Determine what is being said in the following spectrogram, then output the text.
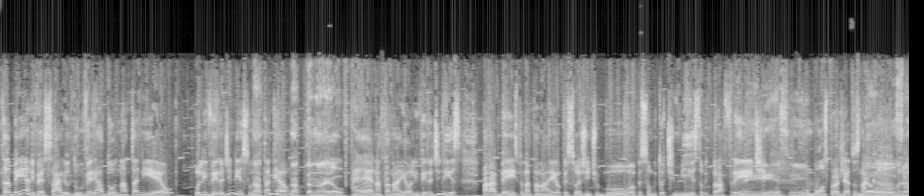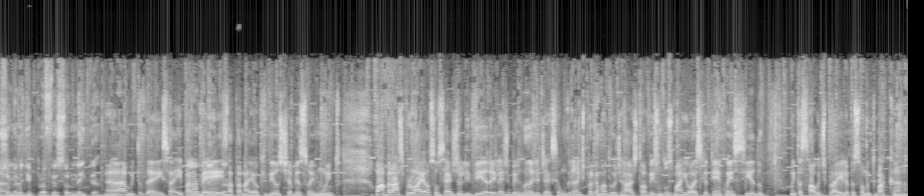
Também é aniversário do vereador Nathaniel Oliveira Diniz, o Na, Nataniel. Natanael. É, Natanael Oliveira Diniz. Parabéns pro Natanael, pessoa gente boa, pessoa muito otimista, muito pra frente. Sim, sim. Com bons projetos na é Câmara. Eu chamo ele de professor Nathan. Ah, muito bem, isso aí. Parabéns, é, Natanael. Que Deus te abençoe muito. Um abraço pro Laelson Sérgio de Oliveira. Ele é de Uberlândia, Jax. É um grande programador de rádio, talvez um dos maiores que eu tenha conhecido. Muita saúde para ele, é uma pessoa muito bacana.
